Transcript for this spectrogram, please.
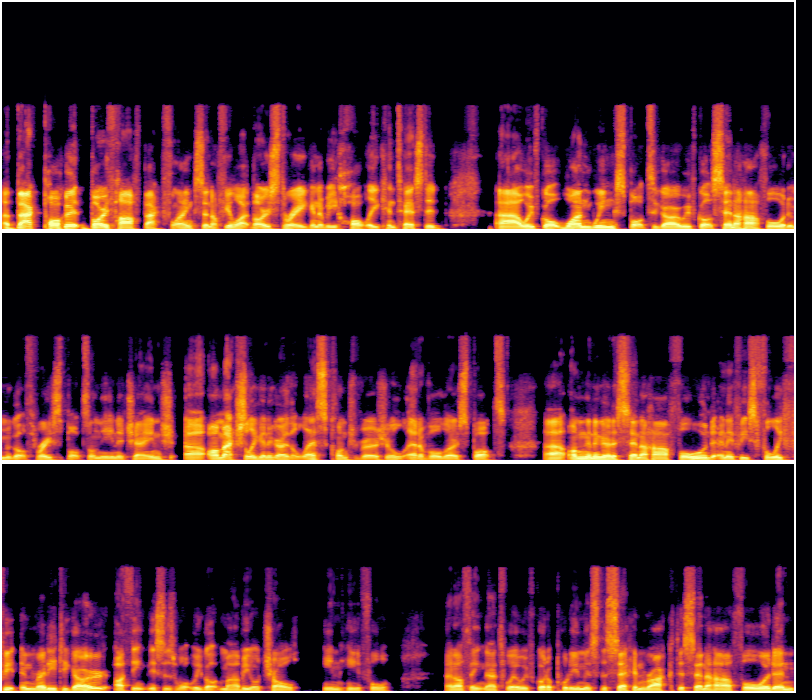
a back pocket, both half back flanks, and I feel like those three are going to be hotly contested. Uh, we've got one wing spot to go. We've got centre half forward, and we've got three spots on the interchange. Uh, I'm actually going to go the less controversial out of all those spots. Uh, I'm going to go to centre half forward, and if he's fully fit and ready to go, I think this is what we got Marby or Chol in here for. And I think that's where we've got to put him as the second ruck, the centre half forward, and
